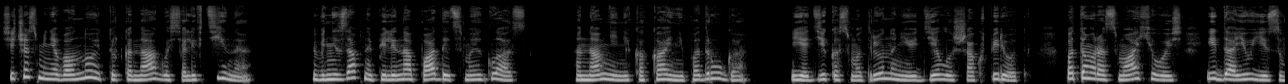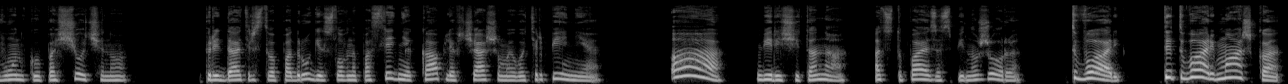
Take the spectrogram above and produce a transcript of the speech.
Сейчас меня волнует только наглость Алевтины. Внезапно пелена падает с моих глаз. Она мне никакая не подруга. Я дико смотрю на нее и делаю шаг вперед. Потом размахиваюсь и даю ей звонкую пощечину. Предательство подруги словно последняя капля в чаше моего терпения. а, верещит она, отступая за спину Жоры. «Тварь! Ты тварь, Машка!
